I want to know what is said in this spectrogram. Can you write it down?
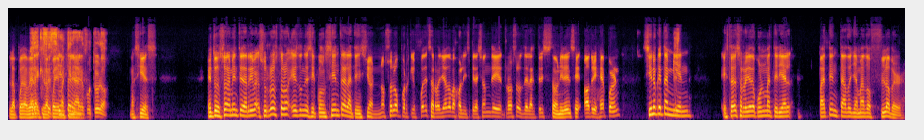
la pueda ver Para y que se la pueda sientan en imaginar. el futuro. Así es. Entonces, solamente de arriba, su rostro es donde se concentra la atención, no solo porque fue desarrollado bajo la inspiración de rostros de la actriz estadounidense Audrey Hepburn, sino que también está desarrollado con un material patentado llamado Flubber,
